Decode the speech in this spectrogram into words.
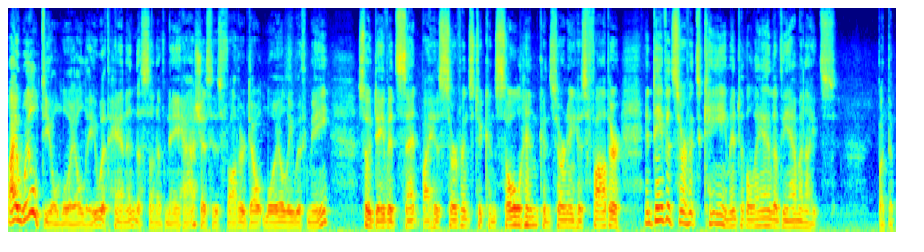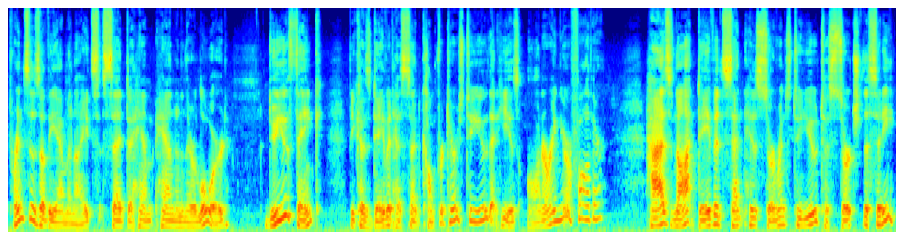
I will deal loyally with Hanun the son of Nahash, as his father dealt loyally with me. So David sent by his servants to console him concerning his father. And David's servants came into the land of the Ammonites. But the princes of the Ammonites said to Ham- Hanun their lord, Do you think, because David has sent comforters to you, that he is honoring your father? Has not David sent his servants to you to search the city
